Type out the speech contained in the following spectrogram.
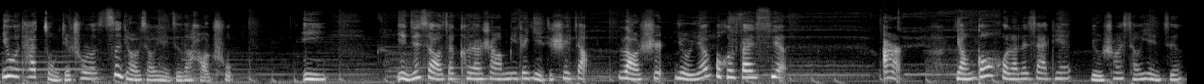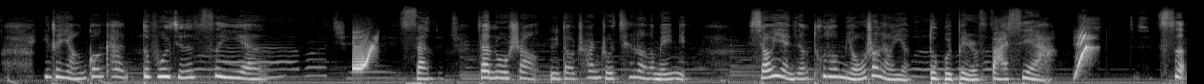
因为他总结出了四条小眼睛的好处：一，眼睛小，在课堂上眯着眼睛睡觉，老师有眼不会发现；阳光火辣的夏天，有双小眼睛，映着阳光看都不会觉得刺眼；三，在路上遇到穿着清凉的美女，小眼睛偷偷瞄上两眼都不会被人发现啊；四，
